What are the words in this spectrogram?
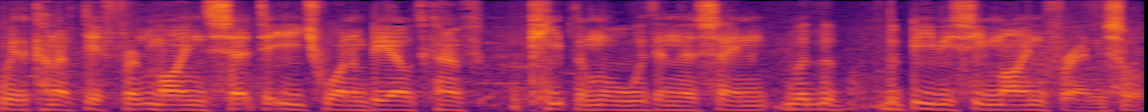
with a kind of different mindset to each one and be able to kind of keep them all within the same with the, the BBC mind frame? So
